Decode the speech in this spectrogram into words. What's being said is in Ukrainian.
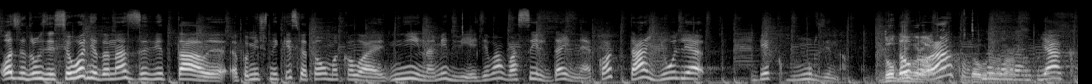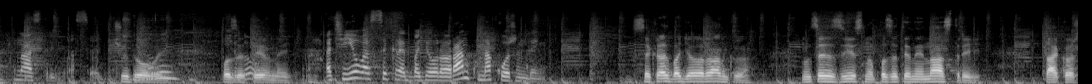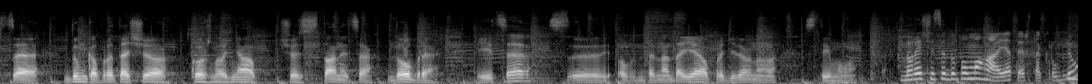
Отже, друзі, сьогодні до нас завітали помічники Святого Миколая Ніна Медведєва, Василь Дайнеко та Юлія Бекмурзіна. Доброго ранку. ранку. Доброго ранку. Як настрій у вас сьогодні? Чудовий, позитивний. А чи є у вас секрет бадьорого ранку на кожен день? Секрет бадьорого ранку. Ну це, звісно, позитивний настрій. Також це думка про те, що кожного дня щось станеться добре. І це е, надає определеного стимулу. До речі, це допомагає, я теж так роблю.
